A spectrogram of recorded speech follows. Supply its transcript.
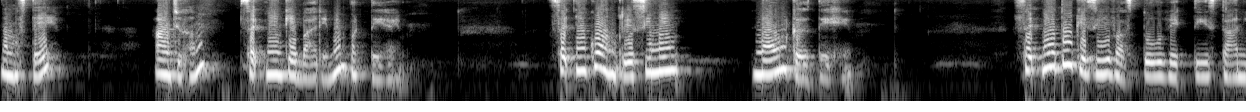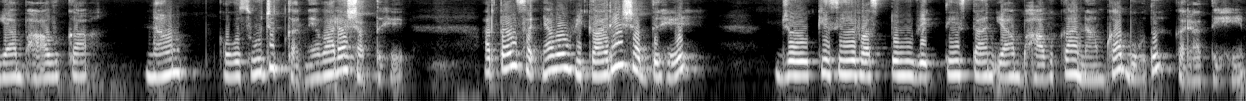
नमस्ते। आज हम संज्ञा के बारे में पढ़ते हैं। संज्ञा को अंग्रेज़ी में नाउन कहते हैं। संज्ञा तो किसी वस्तु, व्यक्ति, स्थान या भाव का नाम को सूचित करने वाला शब्द है। अर्थात संज्ञा वो विकारी शब्द है जो किसी वस्तु, व्यक्ति, स्थान या भाव का नाम का बोध कराते हैं।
